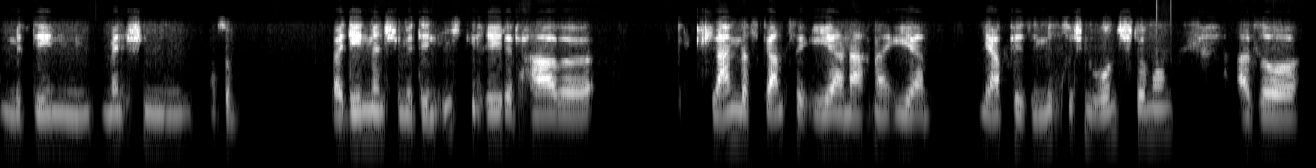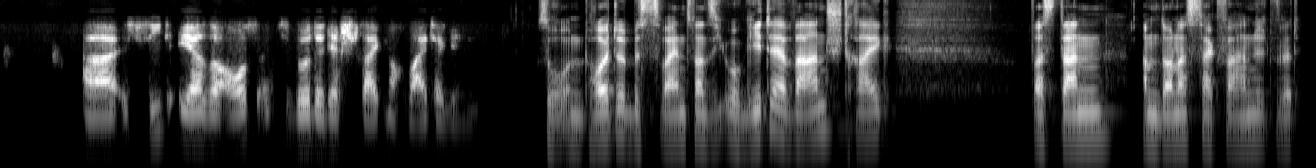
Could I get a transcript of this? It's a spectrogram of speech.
mit den Menschen, also bei den Menschen, mit denen ich geredet habe, klang das Ganze eher nach einer eher ja, pessimistischen Grundstimmung. Also äh, es sieht eher so aus, als würde der Streik noch weitergehen. So, und heute bis 22 Uhr geht der Warnstreik. Was dann am Donnerstag verhandelt wird,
